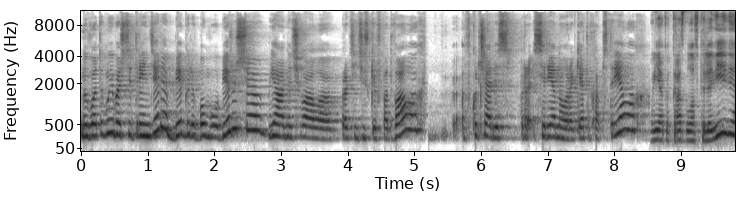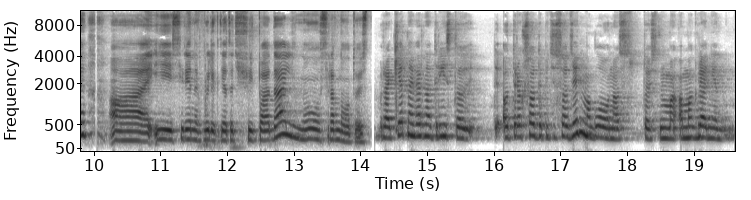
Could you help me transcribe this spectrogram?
Ну вот и мы почти три недели бегали в бомбоубежище. Я ночевала практически в подвалах. Включались сирены о ракетных обстрелах. Я как раз была в Тель-Авиве, а, и сирены были где-то чуть-чуть подаль, но все равно, то есть... Ракет, наверное, 300 от 300 до 500 в день могло у нас, то есть могли они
